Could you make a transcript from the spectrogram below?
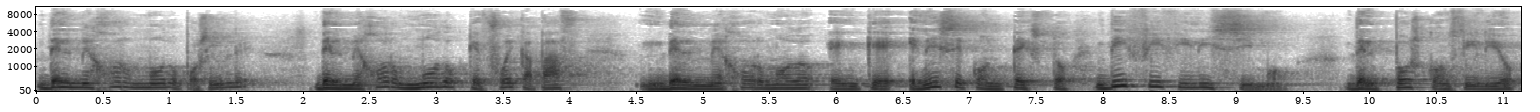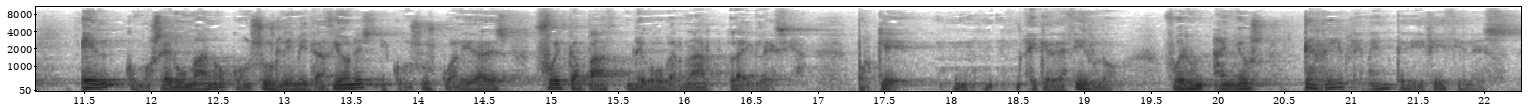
del mejor modo posible, del mejor modo que fue capaz, del mejor modo en que en ese contexto dificilísimo del posconcilio, él, como ser humano, con sus limitaciones y con sus cualidades, fue capaz de gobernar la Iglesia. Porque hay que decirlo, fueron años terriblemente difíciles.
